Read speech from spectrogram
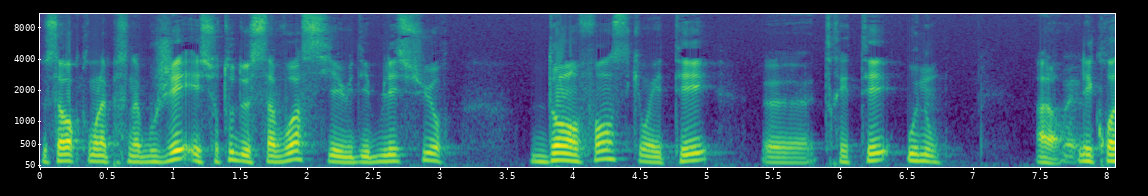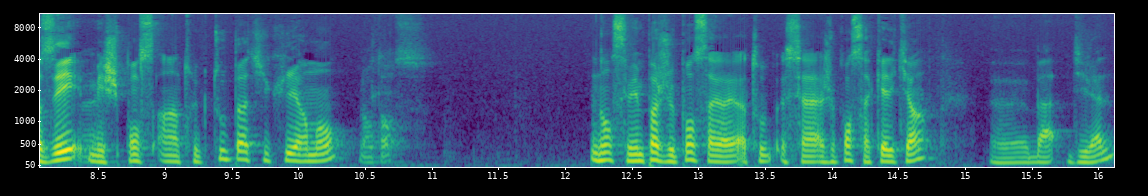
de savoir comment la personne a bougé et surtout de savoir s'il y a eu des blessures dans l'enfance qui ont été euh, traitées ou non. Alors, Ouais. les croisés, Ouais. mais je pense à un truc tout particulièrement. L'entorse. Non, c'est même pas, je pense à, je pense à quelqu'un, euh, bah, Dylan,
